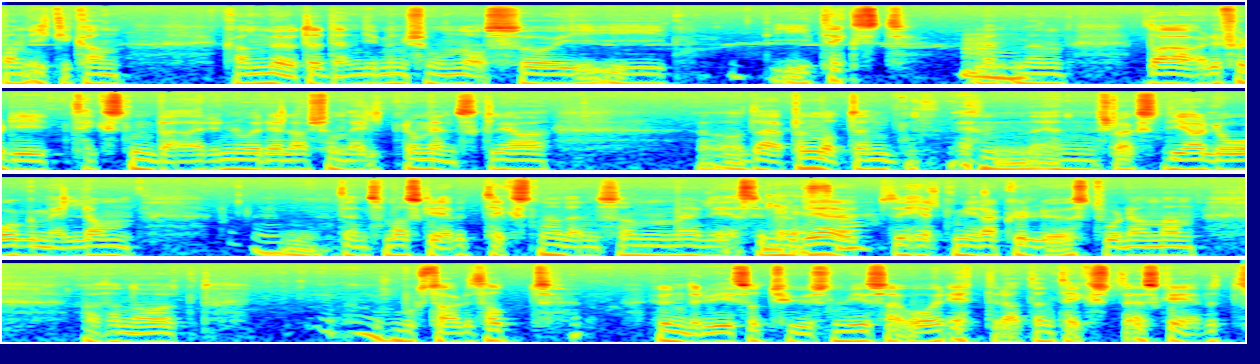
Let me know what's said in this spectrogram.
man ikke kan, kan møte den dimensjonen også i, i, i tekst. Men, Mm. men da er det fordi teksten bærer noe relasjonelt, noe menneskelig. Og, og det er på en måte en, en, en slags dialog mellom den som har skrevet teksten og den som leser den. Det er jo helt mirakuløst hvordan man altså nå bokstavelig talt hundrevis og tusenvis av år etter at en tekst er skrevet,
